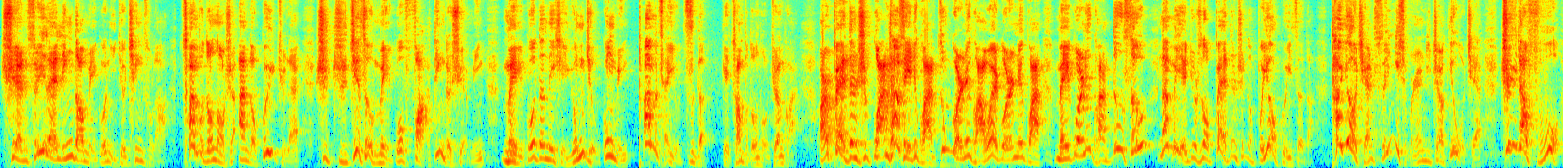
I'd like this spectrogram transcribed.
选谁来领导美国你就清楚了。川普总统是按照规矩来，是只接受美国法定的选民，美国的那些永久公民，他们才有资格给川普总统捐款。而拜登是管他谁的款，中国人的款、外国人的款、美国人的款都收。那么也就是说，拜登是个不要规则的，他要钱随你什么人，你只要给我钱。至于他服务，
